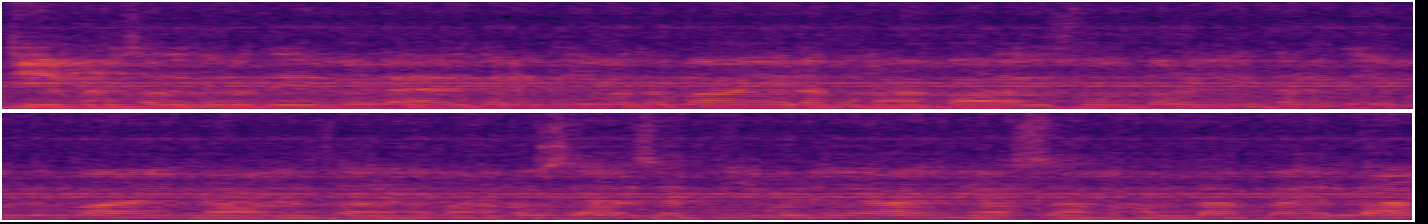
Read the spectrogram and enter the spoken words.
ਜੇ ਮਨ ਸਤਿਗੁਰ ਦੇ ਮਿਲੈ ਗਨ ਕੀ ਪਾਏ ਰਤਨਾ ਬਾਲ ਸੋਧਣੀ ਗਨ ਕੀ ਪਾਏ, ਨਾਮ ਸਾਇ ਮਨ ਵਸੈ ਸਤੀ ਬਲਿਆਈ ਆਸਾ ਮਹੱਲਾ ਪਹਿਲਾ।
